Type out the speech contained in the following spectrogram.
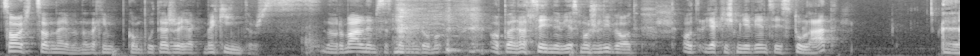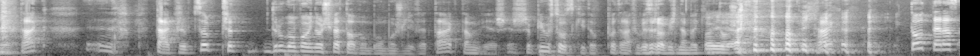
coś, co nie wiem, na takim komputerze jak Macintosh z normalnym systemem operacyjnym jest możliwe od, od jakichś mniej więcej 100 lat E, tak? E, tak, że co przed II wojną światową było możliwe, tak? Tam wiesz, jeszcze Piłsudski to potrafił zrobić na Macintoshu. Tak? To teraz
